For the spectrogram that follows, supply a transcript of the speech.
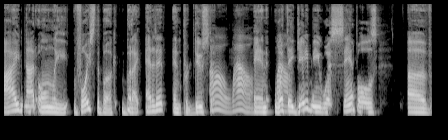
I not only voiced the book, but I edited it and produced it. Oh, wow. And wow. what they gave me was samples of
